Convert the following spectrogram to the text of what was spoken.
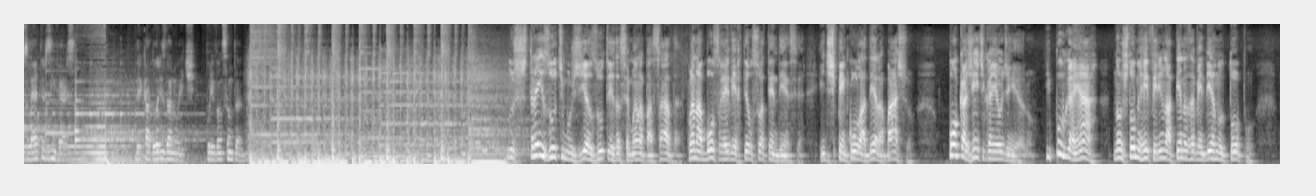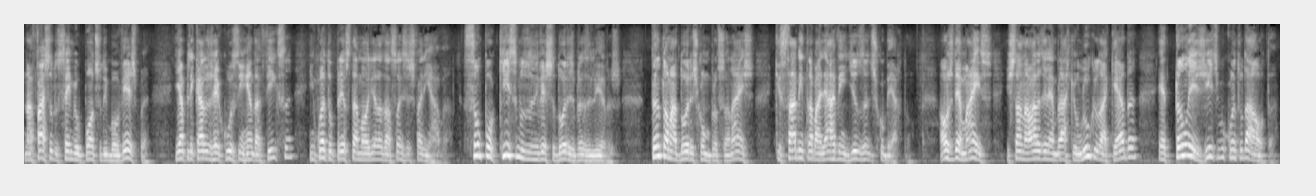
Newsletters Inversa. Mercadores da Noite, por Ivan Santana. Nos três últimos dias úteis da semana passada, quando a bolsa reverteu sua tendência e despencou ladeira abaixo, pouca gente ganhou dinheiro. E por ganhar, não estou me referindo apenas a vender no topo, na faixa dos 100 mil pontos do Ibovespa, e aplicar os recursos em renda fixa, enquanto o preço da maioria das ações se esfarinhava. São pouquíssimos os investidores brasileiros, tanto amadores como profissionais, que sabem trabalhar vendidos a descoberto. Aos demais, está na hora de lembrar que o lucro da queda é tão legítimo quanto o da alta,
